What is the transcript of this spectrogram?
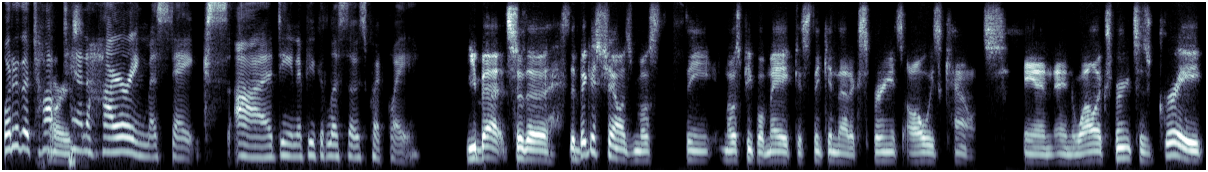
What are the top 10 hiring mistakes, uh, Dean, if you could list those quickly? You bet. So the the biggest challenge most the most people make is thinking that experience always counts. And and while experience is great,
